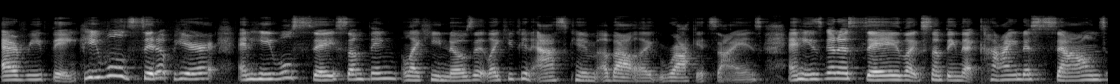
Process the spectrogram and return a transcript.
everything. He will sit up here and he will say something like he knows it. Like you can ask him about like rocket science and he's going to say like something that kind of sounds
